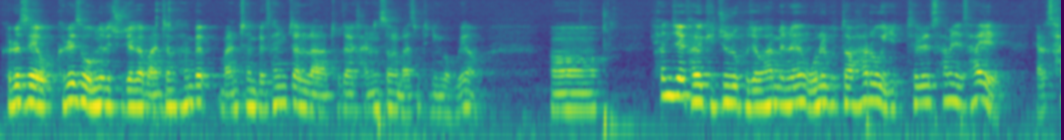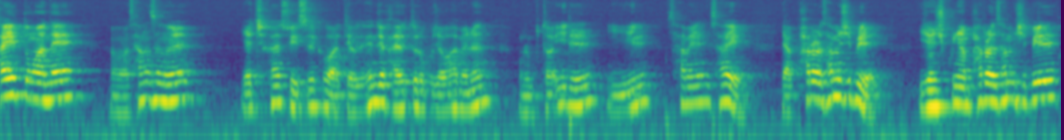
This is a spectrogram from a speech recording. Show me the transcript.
그래서, 그래서 오늘의 주제가 11,300, 11,130달러 도달 가능성을 말씀드린 거고요. 어, 현재 가격 기준으로 보자고 하면은 오늘부터 하루 이틀, 3일, 4일 약 4일 동안의 어, 상승을 예측할 수 있을 것 같아요. 현재 가격대로 보자고 하면은 오늘부터 1일, 2일, 3일, 4일 약 8월 30일 2019년 8월 30일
